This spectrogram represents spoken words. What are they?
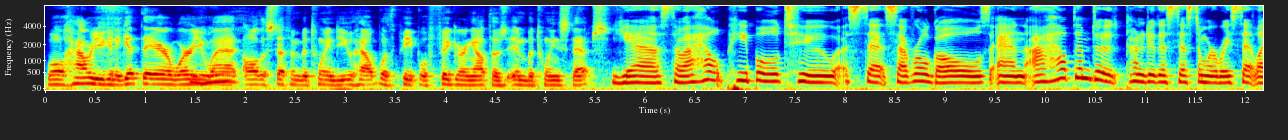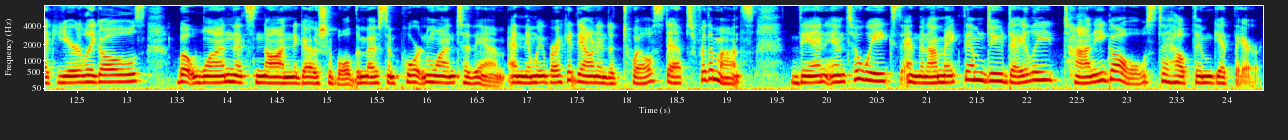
well, how are you going to get there? Where are you mm-hmm. at? All the stuff in between. Do you help with people figuring out those in between steps? Yeah, so I help people to set several goals and I help them to kind of do this system where we set like yearly goals, but one that's non negotiable, the most important one to them. And then we break it down into 12 steps for the months, then into weeks, and then I make them do daily tiny goals to help them get there.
